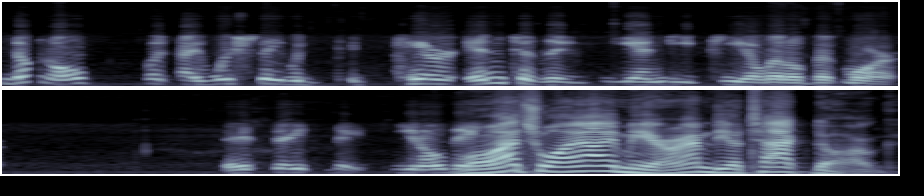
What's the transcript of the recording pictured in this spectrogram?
No, no, but I wish they would tear into the, the NDP a little bit more. They, they, they you know, they Well, that's why I'm here. I'm the attack dog.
